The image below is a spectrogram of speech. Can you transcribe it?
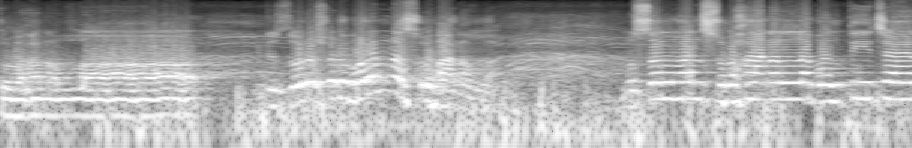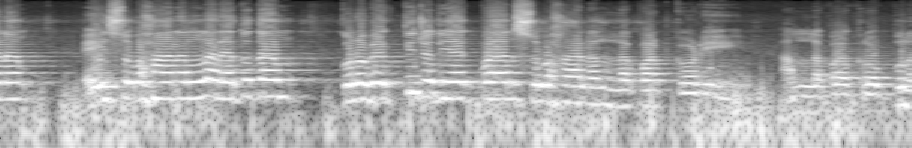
সুবহানাল্লাহ একটু জোরে সোরে বলেন না সুবহানাল্লাহ মুসলমান সুবহানাল্লাহ বলতেই চায় না এই সুবহানাল্লাহর এত দাম কোন ব্যক্তি যদি একবার সুবহানাল্লাহ পাঠ করে আল্লাহ পাক রব্বুল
